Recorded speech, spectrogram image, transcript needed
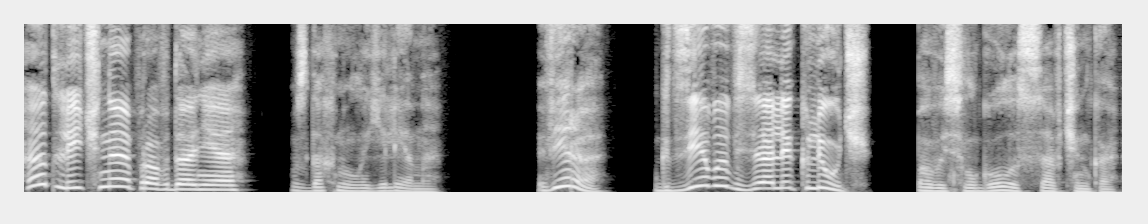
«Отличное оправдание», — вздохнула Елена. «Вера, «Где вы взяли ключ?» — повысил голос Савченко.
